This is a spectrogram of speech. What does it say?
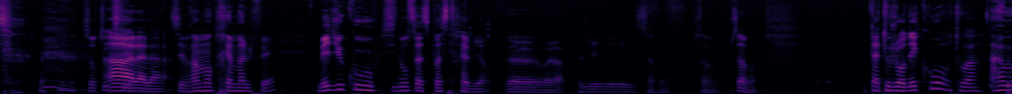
Surtout que Ah là là. c'est vraiment très mal fait. Mais du coup, sinon ça se passe très bien. Euh, voilà. Ça va. Ça va. Ça va. T'as toujours des cours toi Ah T'es au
